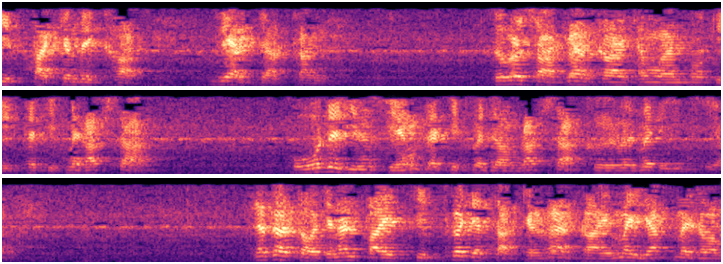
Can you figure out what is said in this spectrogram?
จิตตัดกันเด็ดขาดแยกจากกันคือประสาทร่างกายทำงานปกติแต่จิตไม่รับทราบหูได้ยินเสียงแต่จิตไม่ยอมรับทราบคือเลยไม่ได้ยินเสียง แล้วก็ต่อจากนั้นไปจิตก็จะตัดจากร่างกายไม่ยับไม่ยอม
